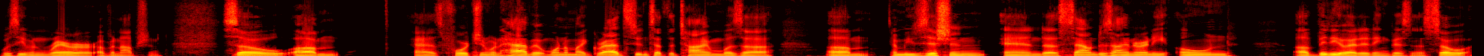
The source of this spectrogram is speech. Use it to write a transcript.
was even rarer of an option so um as fortune would have it one of my grad students at the time was a um, a musician and a sound designer and he owned a video editing business so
